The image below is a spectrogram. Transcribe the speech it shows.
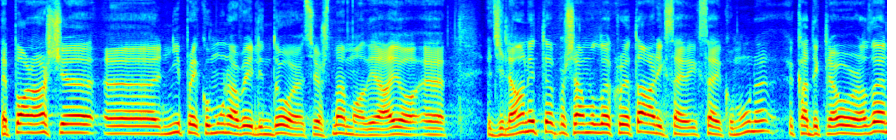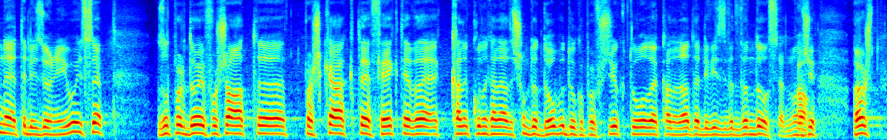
E para është që një prej komunave verilindore, që është ma e madhja, ajo e Gjilanit, për shembull kryetari i kësaj komune, ka deklaruar edhe në televizionin juaj, se S'do të përdorë fushatë për shkak të efekteve, ka kundërkandidatë shumë të dobët, duke përfshirë këtu edhe kandidatin e Lëvizjes Vetëvendosje. Domethënë po. që është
